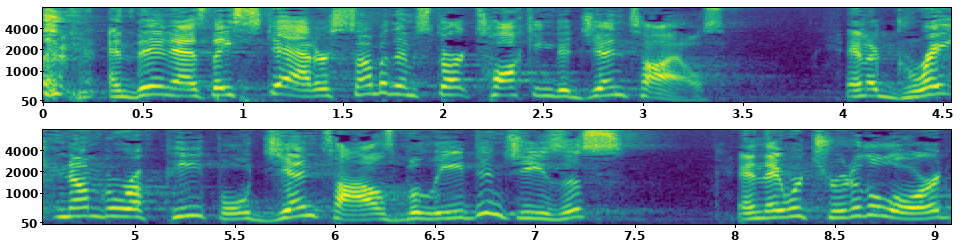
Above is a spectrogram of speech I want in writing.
and then as they scatter, some of them start talking to Gentiles. And a great number of people, Gentiles, believed in Jesus and they were true to the Lord.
